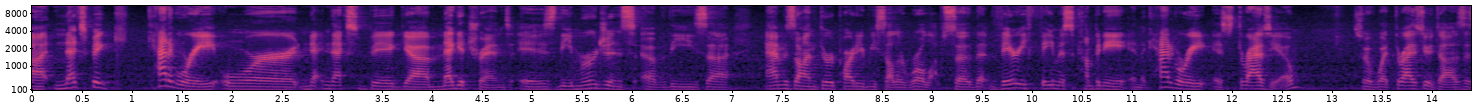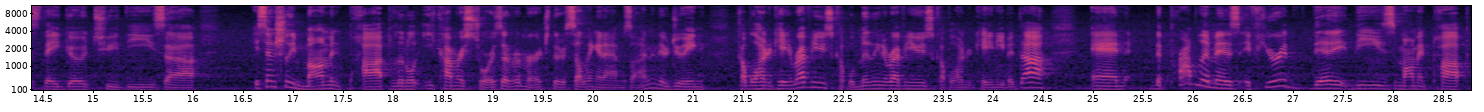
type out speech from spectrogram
Uh, next big category or ne- next big uh, mega trend is the emergence of these uh, Amazon third party reseller roll ups. So, the very famous company in the category is Thrasio. So, what Thrasio does is they go to these uh, essentially mom and pop little e commerce stores that have emerged that are selling at Amazon, and they're doing a couple hundred K in revenues, a couple million in revenues, a couple hundred K in EBITDA. And the problem is if you're the, these mom and pop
